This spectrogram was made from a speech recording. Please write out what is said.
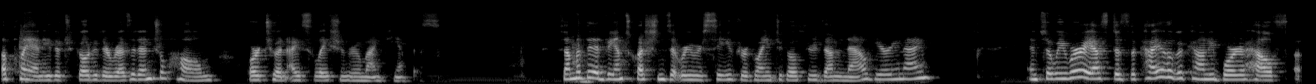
a plan either to go to their residential home or to an isolation room on campus. Some of the advanced questions that we received, we're going to go through them now, Gary and I. And so we were asked, does the Cuyahoga County Board of Health, uh,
